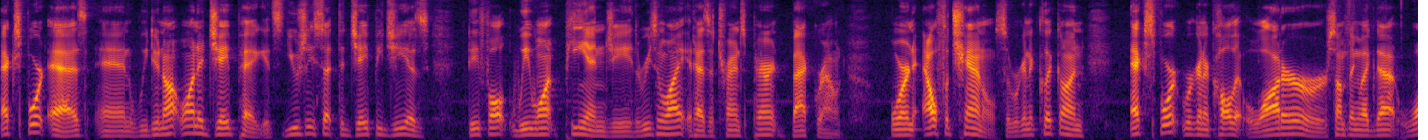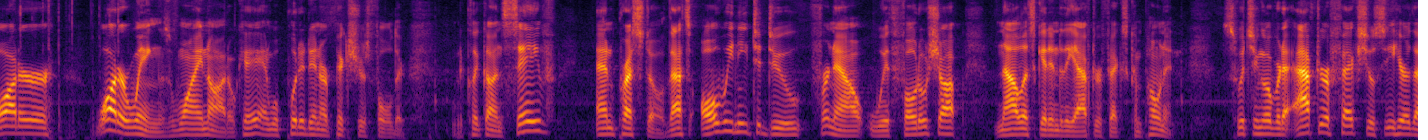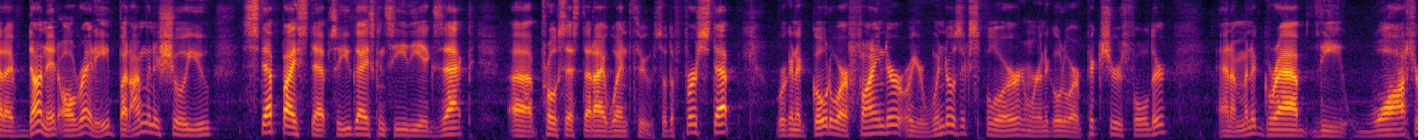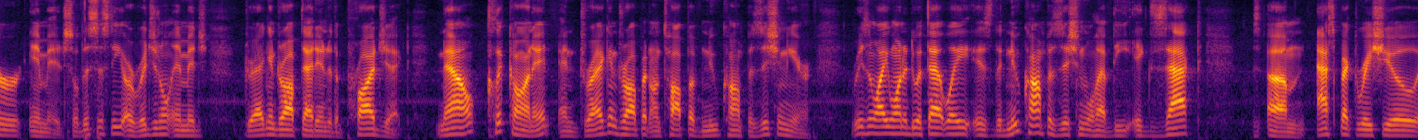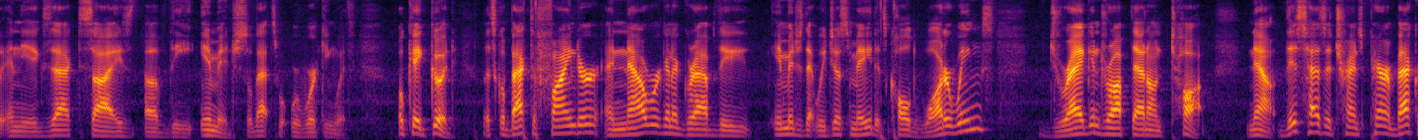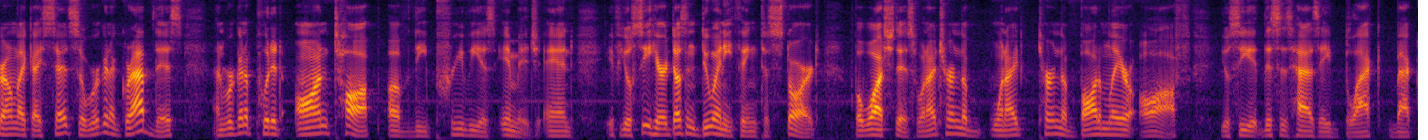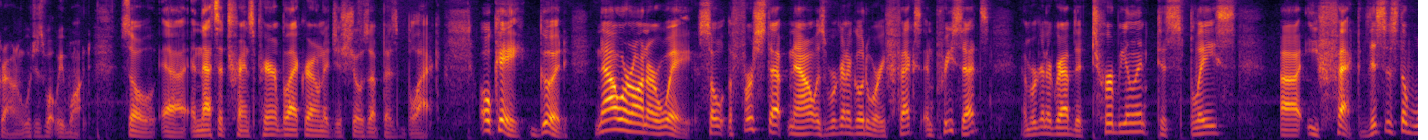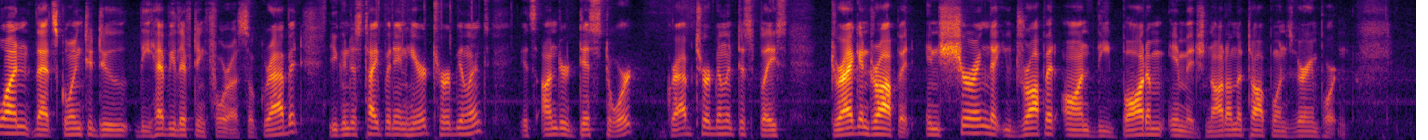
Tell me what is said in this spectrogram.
Export As, and we do not want a JPEG. It's usually set to JPG as default. We want PNG. The reason why, it has a transparent background or an alpha channel. So we're going to click on export, we're going to call it water or something like that. Water, water wings, why not, okay? And we'll put it in our pictures folder. I'm going to click on save and presto. That's all we need to do for now with Photoshop. Now let's get into the After Effects component. Switching over to After Effects, you'll see here that I've done it already, but I'm going to show you step by step so you guys can see the exact uh, process that I went through. So the first step, we're going to go to our Finder or your Windows Explorer, and we're going to go to our Pictures folder and I'm going to grab the water image. So this is the original image. Drag and drop that into the project. Now, click on it and drag and drop it on top of new composition here. The reason why you want to do it that way is the new composition will have the exact um, aspect ratio and the exact size of the image. So that's what we're working with. Okay, good. Let's go back to Finder, and now we're going to grab the image that we just made. It's called Water Wings. Drag and drop that on top. Now, this has a transparent background, like I said, so we're going to grab this and we're going to put it on top of the previous image. And if you'll see here, it doesn't do anything to start. But watch this. When I turn the when I turn the bottom layer off, you'll see it, this is, has a black background, which is what we want. So, uh, and that's a transparent background. It just shows up as black. Okay, good. Now we're on our way. So the first step now is we're going to go to our effects and presets, and we're going to grab the turbulent displace uh, effect. This is the one that's going to do the heavy lifting for us. So grab it. You can just type it in here, turbulent. It's under distort. Grab turbulent displace, drag and drop it, ensuring that you drop it on the bottom image, not on the top one. It's very important.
